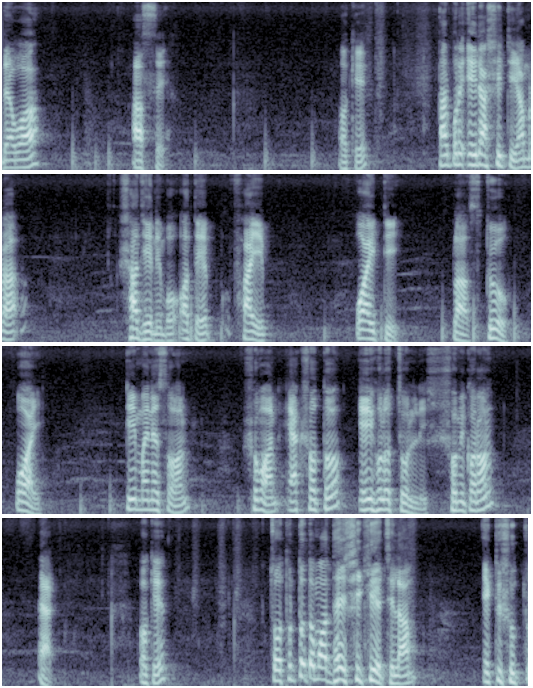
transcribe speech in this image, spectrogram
দেওয়া আছে। ওকে। তারপরে এই রাশিটি আমরা সাজিয়ে নেব। অতএব five Y T plus two Y T minus one সমান একশত, এই হলো চল্লিশ, সমীকরণ এক। ওকে, চতুর্থতম অধ্যায়ে শিখিয়েছিলাম একটি সূত্র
